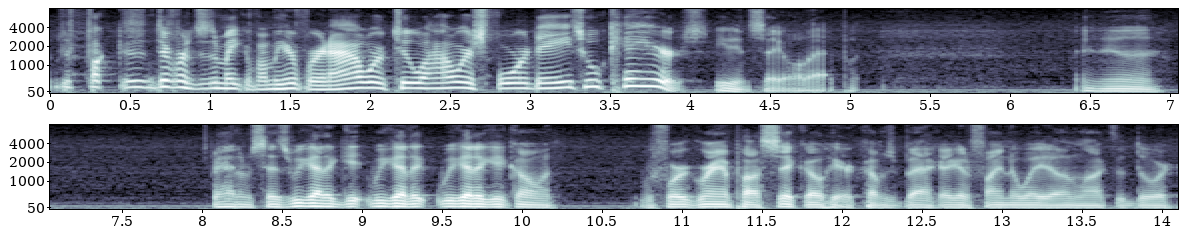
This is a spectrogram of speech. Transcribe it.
What the fuck is the difference does it make if I'm here for an hour, two hours, four days? Who cares? He didn't say all that, but and uh, Adam says we gotta get we gotta we gotta get going before Grandpa Sicko here comes back. I gotta find a way to unlock the door.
